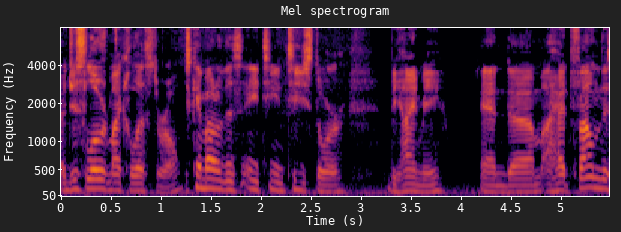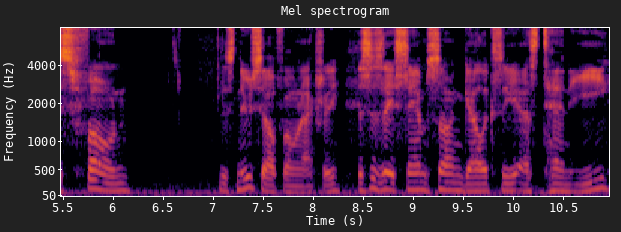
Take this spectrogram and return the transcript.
I just lowered my cholesterol. Just came out of this AT&T store behind me and um, I had found this phone this new cell phone actually. This is a Samsung Galaxy S10e.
